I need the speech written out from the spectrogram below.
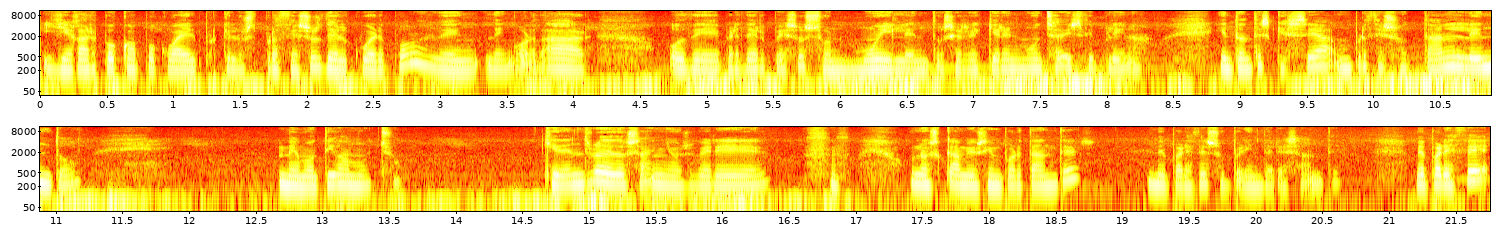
y llegar poco a poco a él, porque los procesos del cuerpo, de, engordar o de perder peso, son muy lentos y requieren mucha disciplina. Y entonces que sea un proceso tan lento me motiva mucho. Que dentro de dos años veré unos cambios importantes, me parece súper interesante. Me parece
